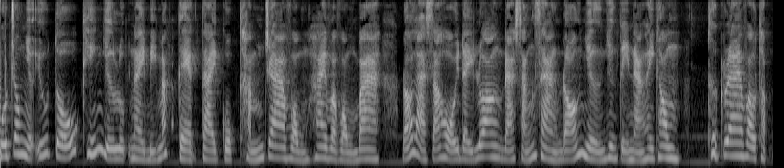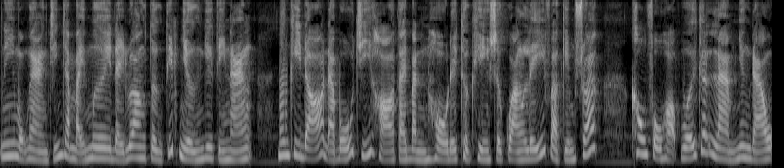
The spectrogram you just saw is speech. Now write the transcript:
một trong những yếu tố khiến dự luật này bị mắc kẹt tại cuộc thẩm tra vòng 2 và vòng 3 đó là xã hội Đài Loan đã sẵn sàng đón nhận dân tị nạn hay không. Thực ra vào thập niên 1970, Đài Loan từng tiếp nhận dân tị nạn, nhưng khi đó đã bố trí họ tại Bành Hồ để thực hiện sự quản lý và kiểm soát, không phù hợp với cách làm nhân đạo.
